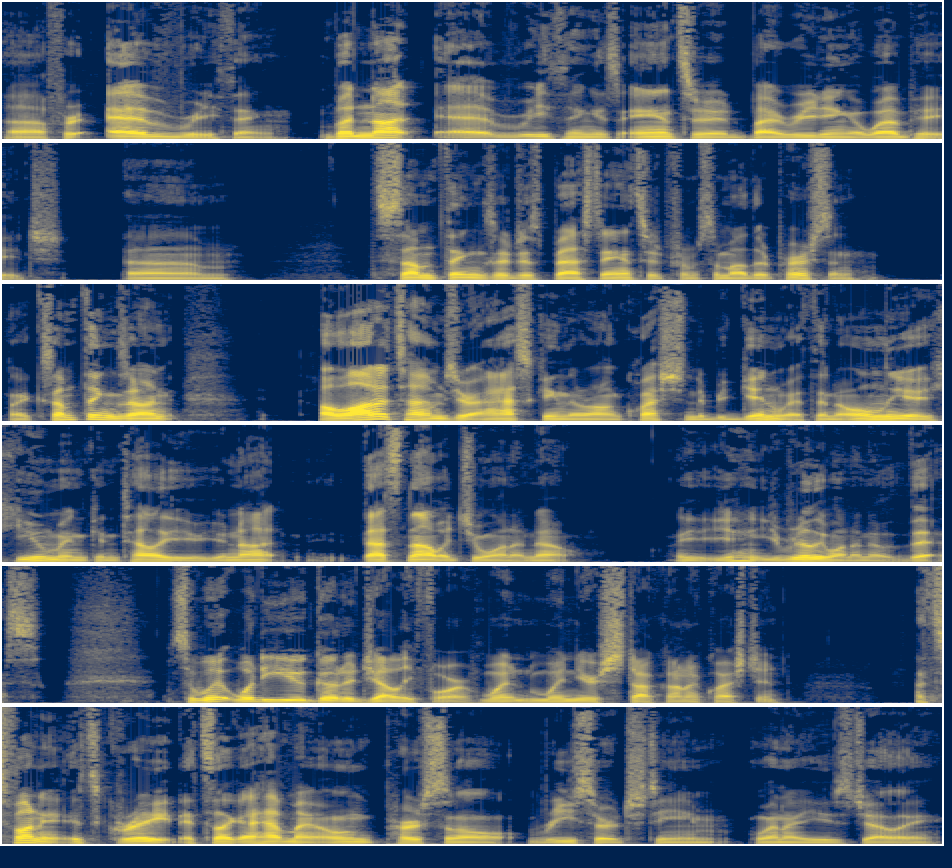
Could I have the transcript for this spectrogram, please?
uh, for everything, but not everything is answered by reading a web page. Um, some things are just best answered from some other person. Like some things aren't. A lot of times you're asking the wrong question to begin with, and only a human can tell you. You're not. That's not what you want to know. You, you really want to know this. So what what do you go to Jelly for when when you're stuck on a question? It's funny. It's great. It's like I have my own personal research team when I use Jelly.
